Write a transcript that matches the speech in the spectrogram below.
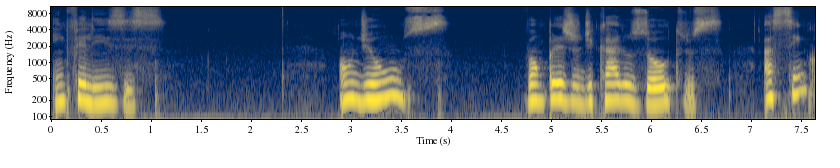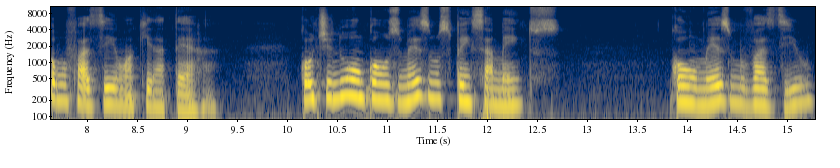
infelizes, onde uns vão prejudicar os outros, assim como faziam aqui na Terra. Continuam com os mesmos pensamentos, com o mesmo vazio,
